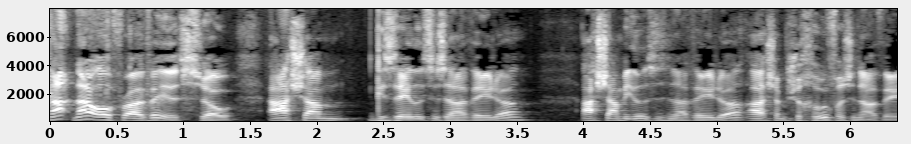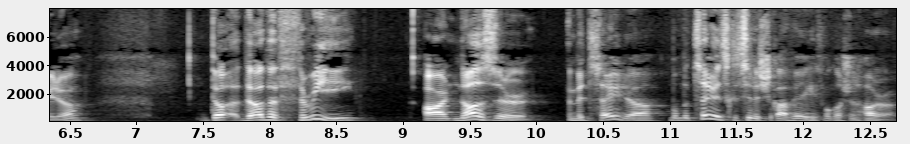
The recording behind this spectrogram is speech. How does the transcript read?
Not not all for averas. So asham gezelis is an avera, Asham Ilus is an Aveda. Asham Shechuruf is an Aveda. The, the other three are Nazir and Mitzayda. Well, Mitzayda is considered Shekhaveh, he's Mokoshan Hara.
